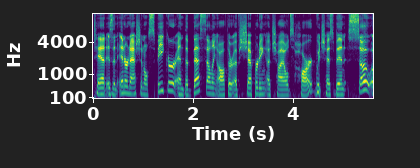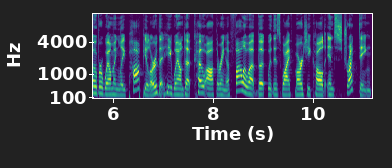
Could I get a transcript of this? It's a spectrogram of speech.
Tedd is an international speaker and the best selling author of Shepherding a Child's Heart, which has been so overwhelmingly popular that he wound up co authoring a follow up book with his wife Margie called Instructing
